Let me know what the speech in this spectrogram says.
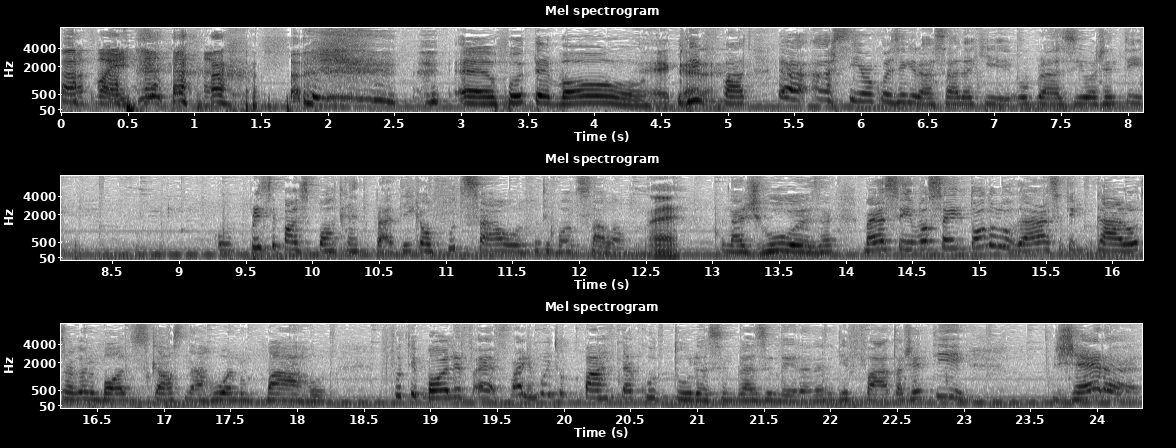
Rafael. É, o futebol. É. De fato. É, assim, uma coisa engraçada é que o Brasil, a gente. O principal esporte que a gente pratica é o futsal, o futebol de salão. é. Nas ruas, né? Mas assim, você em todo lugar, você tem garoto jogando bola descalço na rua, no barro. Futebol ele é, faz muito parte da cultura assim, brasileira, né? De fato. A gente gera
